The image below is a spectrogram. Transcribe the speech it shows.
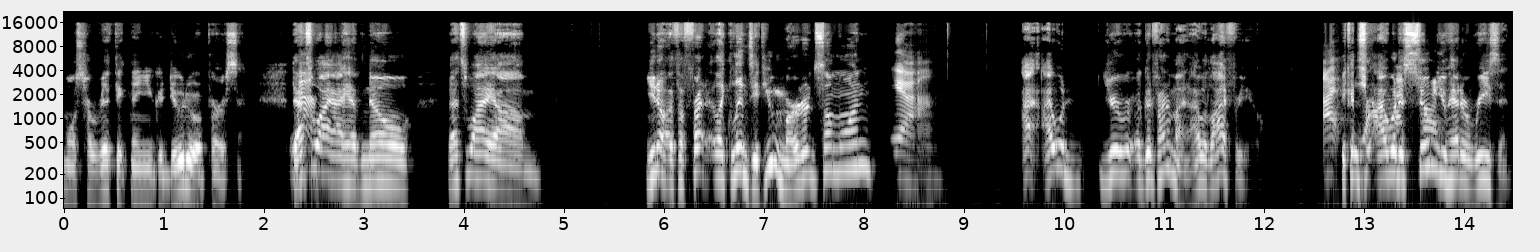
most horrific thing you could do to a person that's yeah. why i have no that's why um you know if a friend like lindsay if you murdered someone yeah. I, I would. You're a good friend of mine. I would lie for you I, because yeah, I would assume why- you had a reason.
